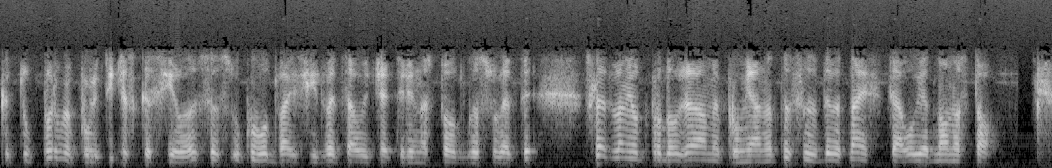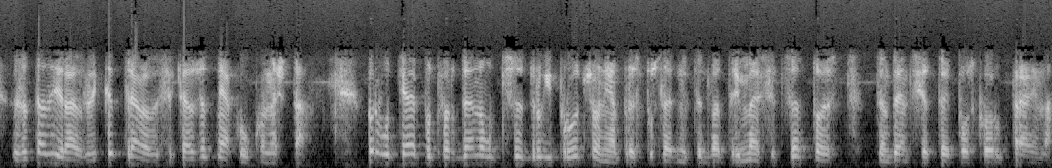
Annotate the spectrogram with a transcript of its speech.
като първа политическа сила с около 22,4 на 100 от гласовете, следвани от Продължаваме промяната с 19,1 на 100. За тази разлика трябва да се кажат няколко неща. Първо, тя е потвърдена от други проучвания през последните 2-3 месеца, т.е. тенденцията е по-скоро трайна.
